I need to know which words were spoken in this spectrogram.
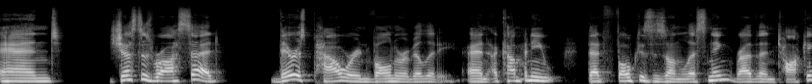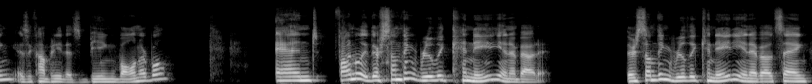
And just as Ross said, there is power in vulnerability. And a company that focuses on listening rather than talking is a company that's being vulnerable. And finally, there's something really Canadian about it. There's something really Canadian about saying,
